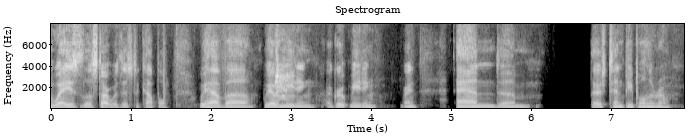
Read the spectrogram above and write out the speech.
ways. Let's start with just a couple. We have uh we have a meeting a group meeting right? And um there's 10 people in the room.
